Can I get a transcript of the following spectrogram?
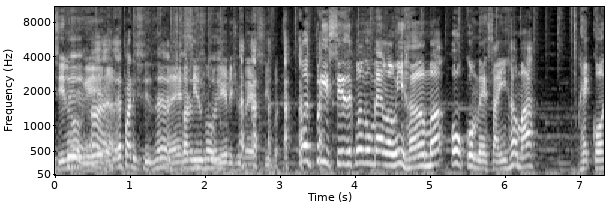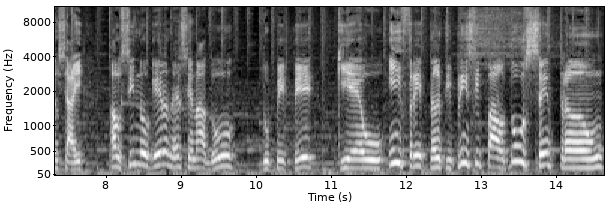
Ciro porque- Nogueira. ah, é parecido, né? É, história Ciro. Nogueira e Gilberto Silva. Quando precisa, quando o melão enrama ou começa a enramar, recorre-se aí ao Ciro Nogueira, né, senador do PP, que é o enfrentante principal do Centrão.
